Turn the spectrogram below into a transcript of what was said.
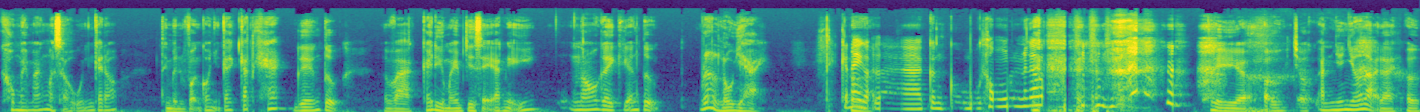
không may mắn mà sở hữu những cái đó thì mình vẫn có những cái cách khác gây ấn tượng và cái điều mà em chia sẻ anh nghĩ nó gây cái ấn tượng rất là lâu dài cái này ừ. gọi là cần cù thông minh đó các bạn thì à, ừ chợt anh nhớ nhớ lại là ừ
